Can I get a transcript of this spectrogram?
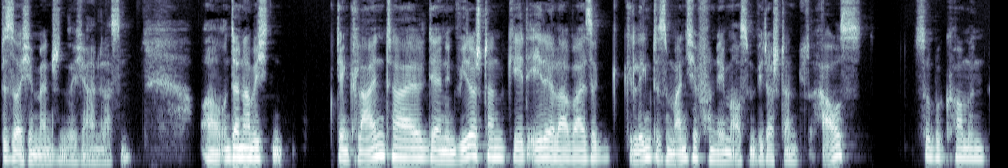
bis solche Menschen sich einlassen. Äh, und dann habe ich den kleinen Teil, der in den Widerstand geht, idealerweise gelingt es manche von dem aus dem Widerstand rauszubekommen.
